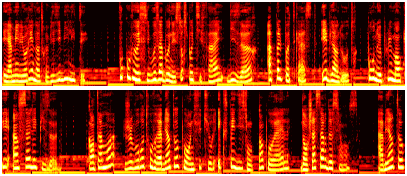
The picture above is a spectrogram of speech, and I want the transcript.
et améliorer notre visibilité. Vous pouvez aussi vous abonner sur Spotify, Deezer, Apple Podcast et bien d'autres pour ne plus manquer un seul épisode. Quant à moi, je vous retrouverai bientôt pour une future expédition temporelle dans Chasseurs de sciences. À bientôt!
